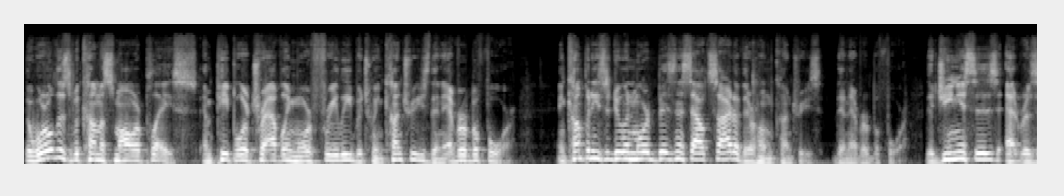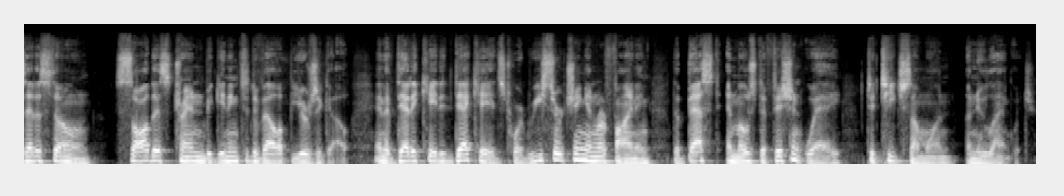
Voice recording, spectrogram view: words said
The world has become a smaller place, and people are traveling more freely between countries than ever before. And companies are doing more business outside of their home countries than ever before. The geniuses at Rosetta Stone saw this trend beginning to develop years ago and have dedicated decades toward researching and refining the best and most efficient way to teach someone a new language.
